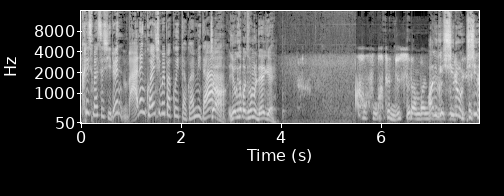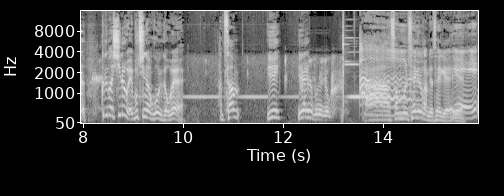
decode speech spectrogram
크리스마스 실은 많은 관심을 받고 있다고 합니다. 자, 여기서 맞춘 선물 네 개. 아우, 하필 뉴스를 안 봤는데. 아니, 그 실을, 실을, 그러면 실을 왜 붙이냐고. 그러니까 왜? 한 3, 2, 1. 카드를 보내려고. 아, 선물 세 개로 갑니다, 세 개. 예. 예.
